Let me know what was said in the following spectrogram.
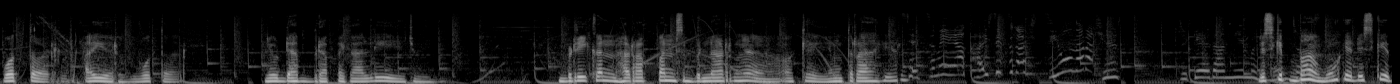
Water air water. Ini udah berapa kali cuy? Berikan harapan sebenarnya. Oke okay, yang terakhir. Di skip bang. Oke okay, di skip.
